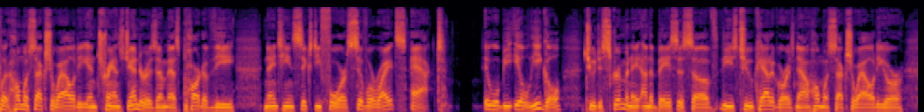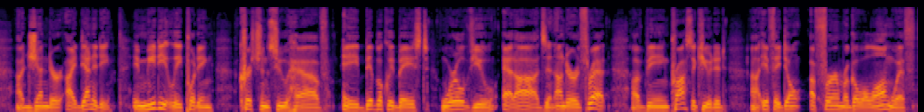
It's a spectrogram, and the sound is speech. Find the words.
put homosexuality and transgenderism as part of the 1964 Civil Rights Act. It will be illegal to discriminate on the basis of these two categories now homosexuality or uh, gender identity immediately putting Christians who have a biblically based worldview at odds and under threat of being prosecuted uh, if they don't affirm or go along with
